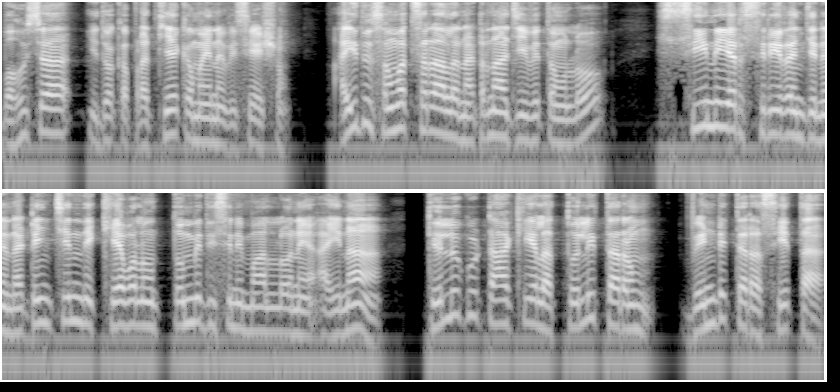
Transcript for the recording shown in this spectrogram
బహుశా ఇదొక ప్రత్యేకమైన విశేషం. ఐదు సంవత్సరాల నటనా జీవితంలో సీనియర్ శ్రీరంజని నటించింది కేవలం తొమ్మిది సినిమాల్లోనే అయినా తెలుగు టాకీల తొలితరం వెండితెర సీత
